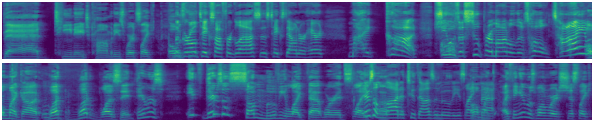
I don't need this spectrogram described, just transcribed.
bad teenage comedies where it's like, oh, the girl takes off her glasses, takes down her hair, and my God, she Oh. was a supermodel this whole time. Oh my god, what what was it? There was it. There's a some movie like that where it's like There's a uh, lot of 2000 movies like oh that. my! I think it was one where it's just like,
